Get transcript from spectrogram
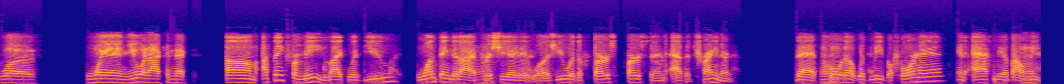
was when you and I connected. Um, I think for me, like with you, one thing that I Mhm. appreciated was you were the first person as a trainer that Mhm. pulled up with me beforehand and asked me about Mm. me.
